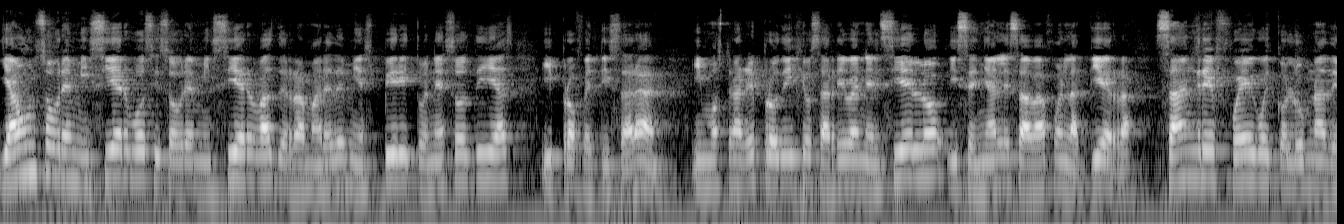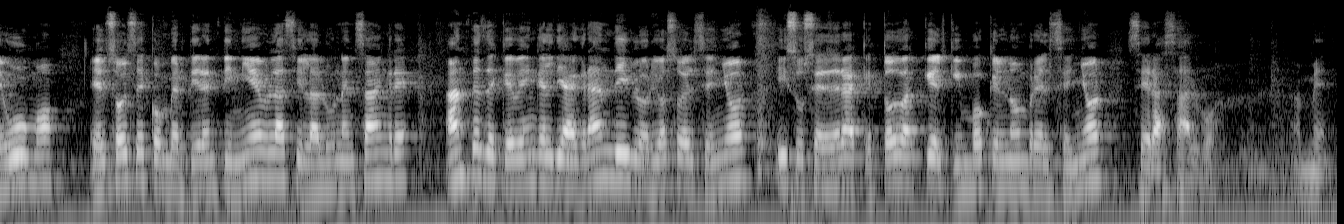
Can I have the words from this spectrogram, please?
Y aún sobre mis siervos y sobre mis siervas derramaré de mi espíritu en esos días y profetizarán. Y mostraré prodigios arriba en el cielo y señales abajo en la tierra, sangre, fuego y columna de humo. El sol se convertirá en tinieblas y la luna en sangre, antes de que venga el día grande y glorioso del Señor, y sucederá que todo aquel que invoque el nombre del Señor será salvo. Amén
